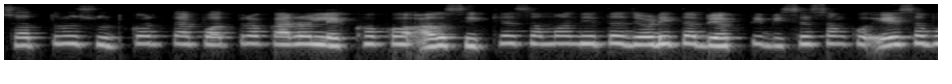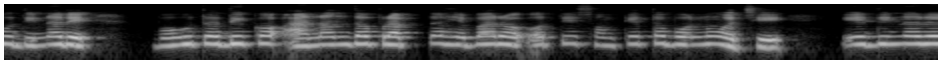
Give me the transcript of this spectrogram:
ଶତ୍ରୁ ସୁତ୍କର୍ତ୍ତା ପତ୍ରକାର ଲେଖକ ଆଉ ଶିକ୍ଷା ସମ୍ବନ୍ଧିତ ଜଡ଼ିତ ବ୍ୟକ୍ତି ବିଶେଷଙ୍କୁ ଏସବୁ ଦିନରେ ବହୁତ ଅଧିକ ଆନନ୍ଦ ପ୍ରାପ୍ତ ହେବାର ଅତି ସଂକେତ ବନୁଅଛି। ଏ ଦିନରେ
